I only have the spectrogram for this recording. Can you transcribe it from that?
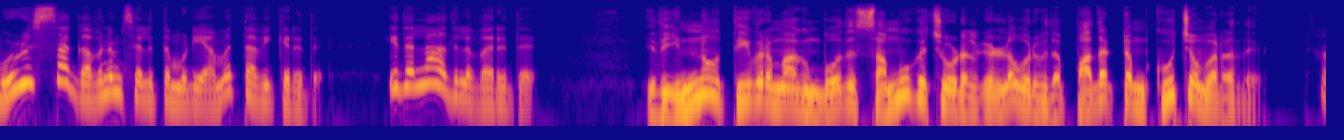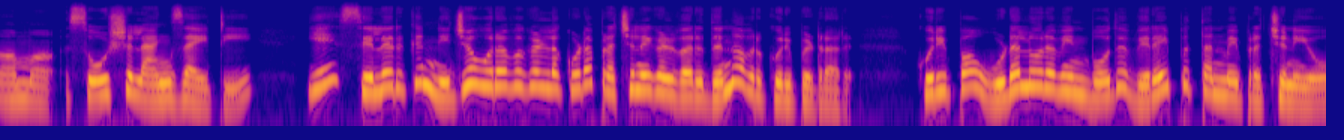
முழுசா கவனம் செலுத்த முடியாம தவிக்கிறது. இதெல்லாம் அதுல வருது. இது இன்னும் தீவிரமாகும் போது சமூக சூழல்கள்ல ஒருவித பதட்டம் கூச்சம் வர்றது. ஆமா சோஷியல் ஆங்ஸைட்டி ஏன் சிலருக்கு நிஜ உறவுகள்ல கூட பிரச்சனைகள் வருதுன்னு அவர் குறிப்பிடுறாரு. குறிப்பா உடலுறவின் போது விரைப்புத்தன்மை பிரச்சனையோ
